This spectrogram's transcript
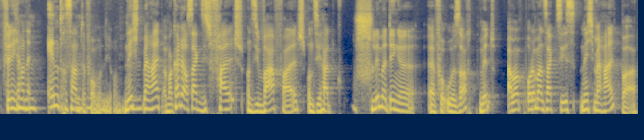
Finde ich auch eine mhm. interessante mhm. Formulierung. Nicht mhm. mehr haltbar. Man könnte auch sagen, sie ist falsch und sie war falsch und sie hat schlimme Dinge äh, verursacht mit. Aber, oder man sagt, sie ist nicht mehr haltbar.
